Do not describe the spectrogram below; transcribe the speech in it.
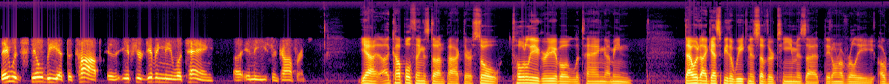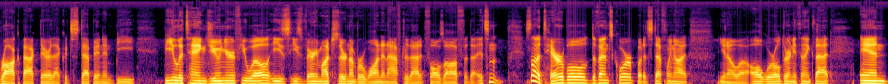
they would still be at the top if you're giving me Letang uh, in the Eastern Conference. Yeah, a couple things to unpack there. So totally agree about Letang. I mean, that would I guess be the weakness of their team is that they don't have really a rock back there that could step in and be be Letang Jr. if you will. He's he's very much their number one, and after that it falls off. It's not it's not a terrible defense corps, but it's definitely not you know uh, all world or anything like that. And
